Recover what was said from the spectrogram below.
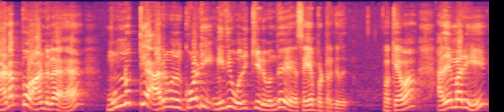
நடப்பு ஆண்டில் முந்நூற்றி அறுபது கோடி நிதி ஒதுக்கீடு வந்து செய்யப்பட்டிருக்குது. ஓகேவா? அதே மாதிரி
